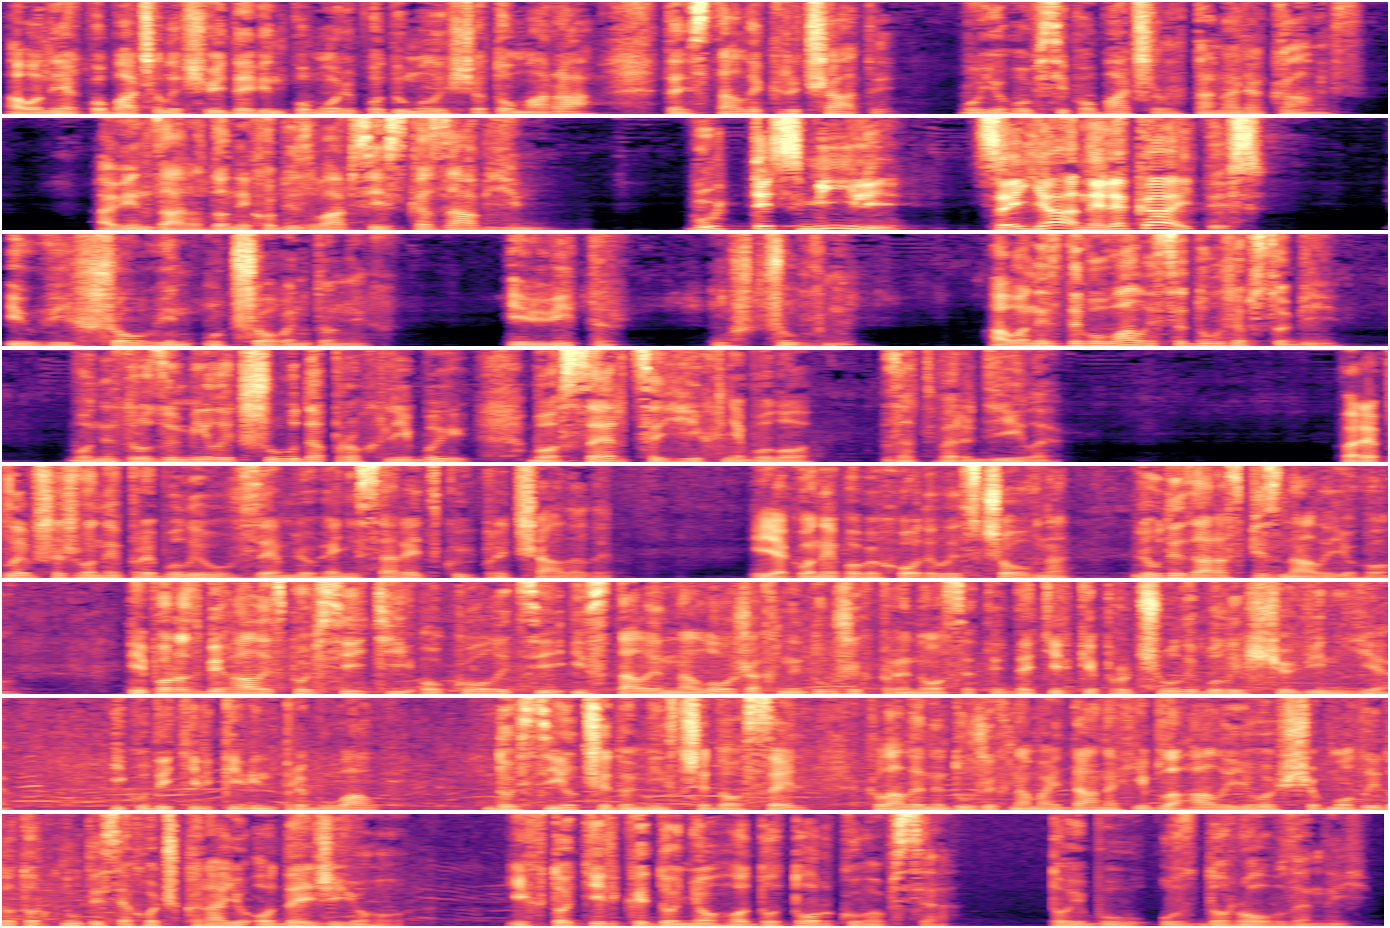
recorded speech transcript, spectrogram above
А вони, як побачили, що йде він по морю, подумали, що то мара, та й стали кричати, бо його всі побачили та налякались. А він зараз до них обізвався і сказав їм, Будьте смілі! Це я, не лякайтесь. і ввійшов він у човен до них, і вітер ущухнув. А вони здивувалися дуже в собі, бо не зрозуміли чуда про хліби, бо серце їхнє було затверділе. Перепливши ж вони прибули у землю Генісарецьку і причалили. І як вони повиходили з човна, люди зараз пізнали його. І порозбігались по всій тій околиці і стали на ложах недужих приносити, де тільки прочули були, що він є. І куди тільки він прибував, до сіл чи до міст, чи до осель, клали недужих на майданах і благали його, щоб могли доторкнутися хоч краю одежі його. І хто тільки до нього доторкувався, той був уздоровлений.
